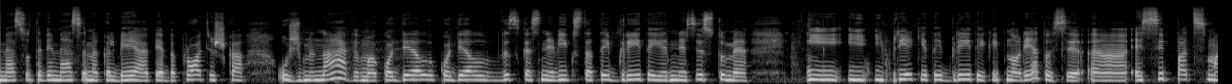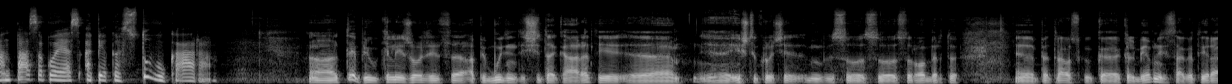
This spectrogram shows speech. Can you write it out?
mes su tavimi esame kalbėję apie beprotišką užminavimą, kodėl, kodėl viskas nevyksta taip greitai ir nesistumė į, į, į priekį taip greitai, kaip norėtųsi. Esi pats man pasakojęs apie kastuvų karą. Taip, jau keliais žodžiais apibūdinti šitą karą, tai e, iš tikrųjų čia su, su, su Robertu e, Petrausku kalbėjom, jis sako, tai yra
